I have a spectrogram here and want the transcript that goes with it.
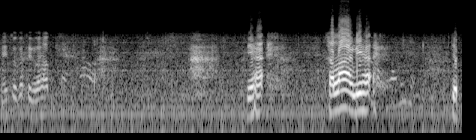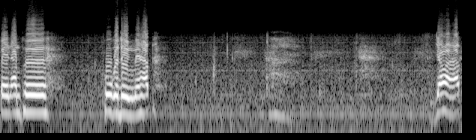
ในสุดก็ถึงแล้วครับ นี่ฮะข้างล่างนี่ฮะ จะเป็นอำเภอภูกระดึงนะครับสุดยอดครับ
